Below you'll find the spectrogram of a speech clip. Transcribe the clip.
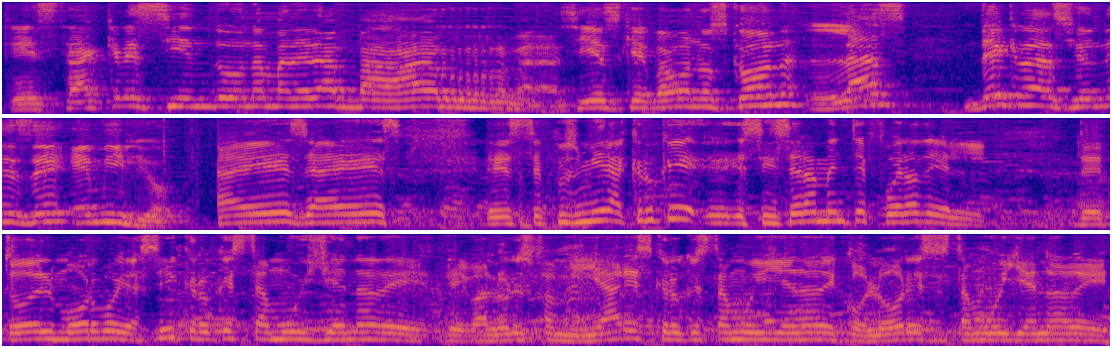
que está creciendo de una manera bárbara. Así es que vámonos con las declaraciones de Emilio. Ya es, ya es. Este, pues mira, creo que eh, sinceramente fuera del, de todo el morbo y así, creo que está muy llena de, de valores familiares, creo que está muy llena de colores, está muy llena de,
